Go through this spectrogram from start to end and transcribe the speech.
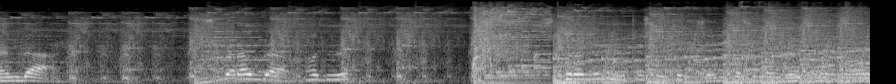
Ender. Süper Ender. Hadi. Süper Ender'in mutasyonu çok güzel. Mutasyondan beri sanatına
